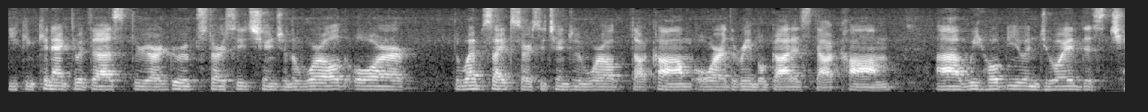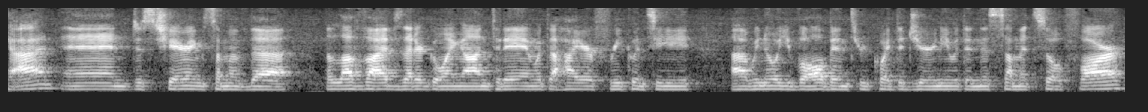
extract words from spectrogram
You can connect with us through our group Starseed Change in the World or the website starseedschangingtheworld.com or therainbowgoddess.com. Uh, we hope you enjoyed this chat and just sharing some of the the love vibes that are going on today and with the higher frequency. Uh, we know you've all been through quite the journey within this summit so far.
